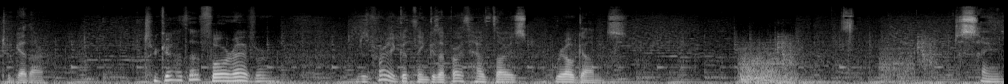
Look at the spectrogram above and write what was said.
together. Together forever. Which is probably a good thing because they both have those real guns. Just saying.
